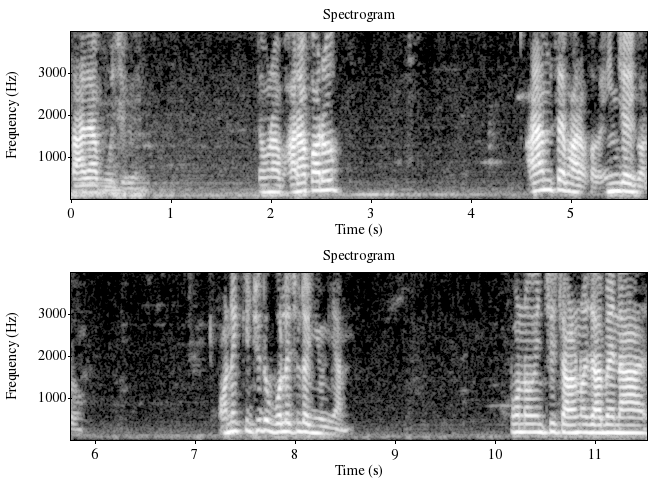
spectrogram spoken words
তারা বুঝবে। তোমরা ভাড়া করো। আরামসে ভাড়া করো এনজয় করো। অনেক কিছু তো বলেছিল ইউনিয়ন। পনেরো ইঞ্চি চালানো যাবে না,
